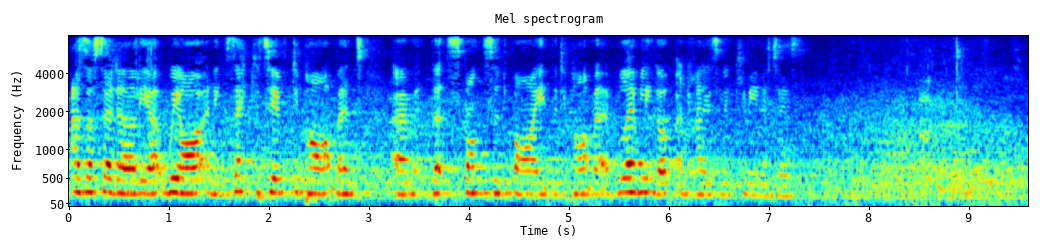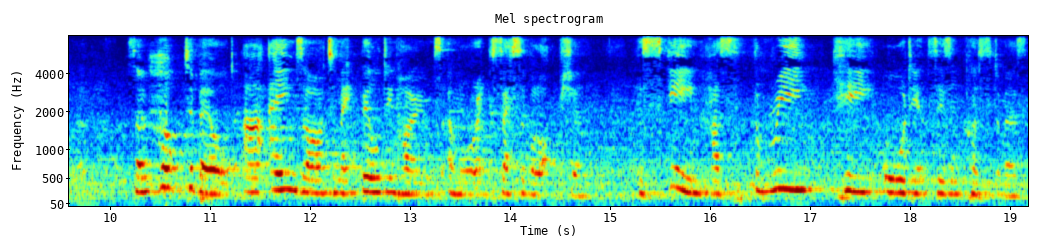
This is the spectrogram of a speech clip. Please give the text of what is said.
as I said earlier, we are an executive department um, that's sponsored by the Department of Levelling Up and Housing and Communities. So, Help to Build, our aims are to make building homes a more accessible option. The scheme has three key audiences and customers.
